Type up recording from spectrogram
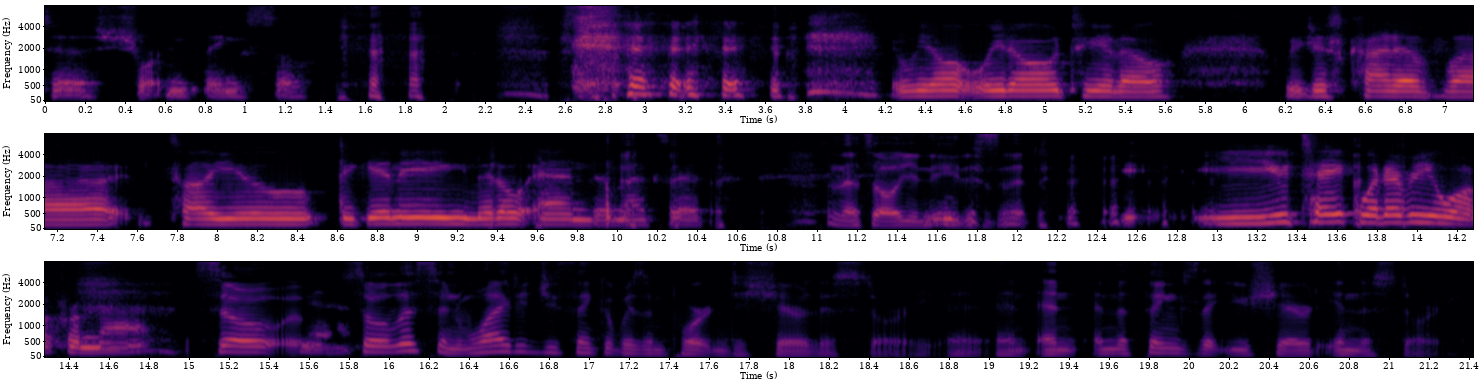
to shorten things, so we don't we don't you know we just kind of uh, tell you beginning middle end and that's it and that's all you need, isn't it? You take whatever you want from that So, Yeah. so listen. Why did you think it was important to share this story, and and and, the things that you shared in the story?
